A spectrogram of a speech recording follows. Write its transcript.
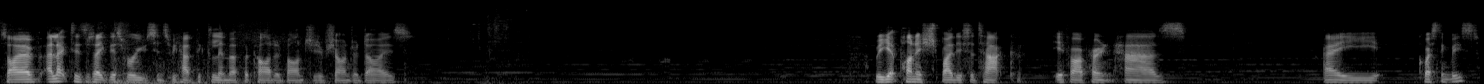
So I've elected to take this route since we have the Glimmer for card advantage if Chandra dies. We get punished by this attack if our opponent has a Questing Beast.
